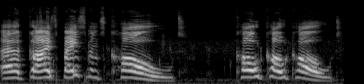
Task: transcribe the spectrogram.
Uh, guys, basement's cold. Cold, cold, cold.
